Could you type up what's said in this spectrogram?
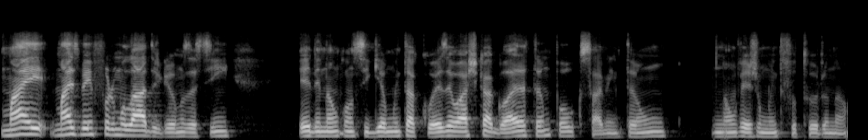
mais, mais bem formulado, digamos assim, ele não conseguia muita coisa, eu acho que agora é sabe? Então não vejo muito futuro, não.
